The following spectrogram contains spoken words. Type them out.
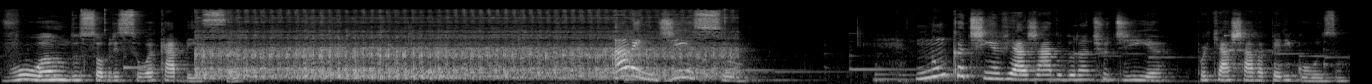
voando sobre sua cabeça. Além disso, Nunca tinha viajado durante o dia porque achava perigoso,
